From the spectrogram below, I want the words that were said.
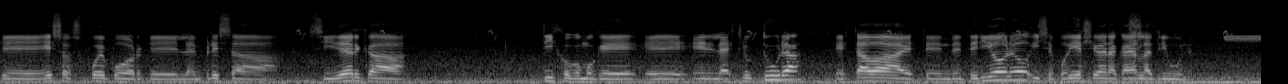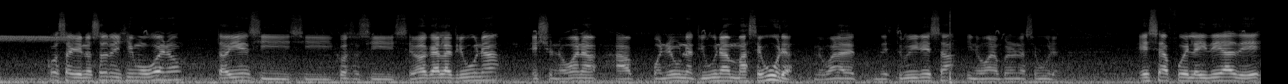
que eso fue porque la empresa Siderca dijo como que eh, la estructura estaba este, en deterioro y se podía llegar a caer la tribuna. Cosa que nosotros dijimos, bueno, está bien, si, si, cosa, si se va a caer la tribuna, ellos nos van a, poner una tribuna más segura, nos van a de- destruir esa y nos van a poner una segura. Esa fue la idea de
